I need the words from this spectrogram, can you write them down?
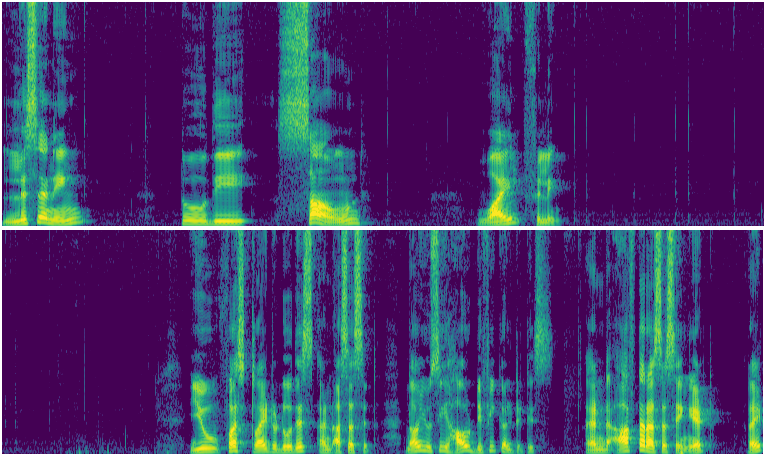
listening to the sound while filling. You first try to do this and assess it. Now, you see how difficult it is and after assessing it right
